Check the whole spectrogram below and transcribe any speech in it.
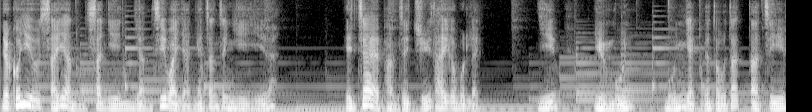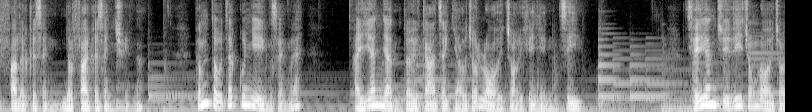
若果要使人實現人之為人嘅真正意義呢，亦即係憑藉主體嘅活力，以圓滿滿盈嘅道德達至法律嘅成律法嘅成全啦。咁道德觀嘅形成呢，係因人對價值有咗內在嘅認知，且因住呢種內在嘅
